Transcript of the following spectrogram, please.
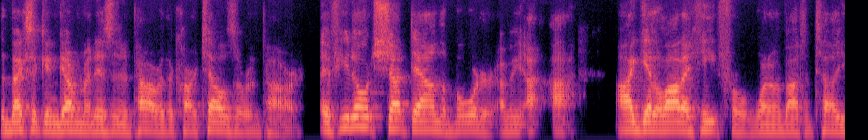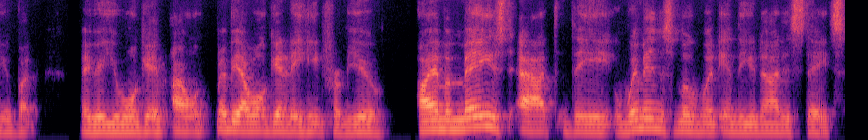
the Mexican government isn't in power, the cartels are in power. If you don't shut down the border, I mean, I, I I get a lot of heat for what I'm about to tell you, but maybe you won't get I won't maybe I won't get any heat from you. I am amazed at the women's movement in the United States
